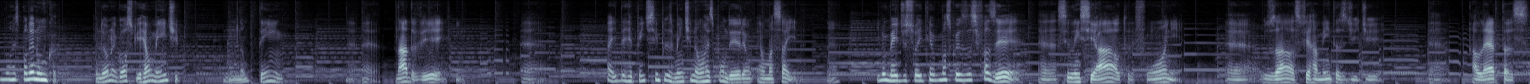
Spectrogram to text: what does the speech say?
não responder nunca. Quando é um negócio que realmente não tem é, é, nada a ver, enfim. É, aí de repente simplesmente não responder é, é uma saída. Né? E no meio disso aí tem algumas coisas a se fazer: é, silenciar o telefone, é, usar as ferramentas de, de alertas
